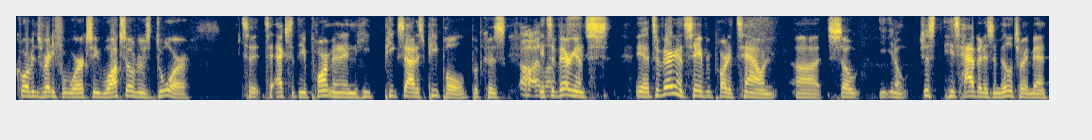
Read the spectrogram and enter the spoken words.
Korben's ready for work, so he walks over to his door, to to exit the apartment, and he peeks out his peephole because Oh, it's a very uns- yeah, it's a very unsavory part of town. Uh, so you know, just his habit as a military man,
